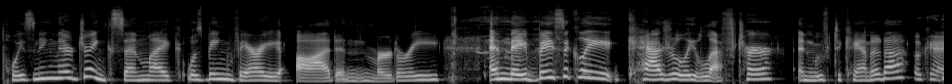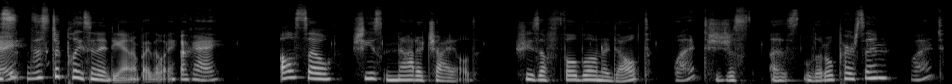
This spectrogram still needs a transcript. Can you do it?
poisoning their drinks and like was being very odd and murdery. and they basically casually left her and moved to Canada. Okay. This, this, took place in Indiana, by the way. Okay. Also, she's not a child. She's a full blown adult. What? She's just a little person. What?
